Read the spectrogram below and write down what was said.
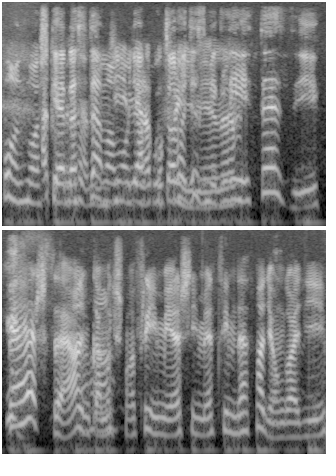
Pont most hát, kérdeztem a amúgy aputól, hogy ez még létezik. Persze, anyukám is van freemail e-mail cím, de hát nagyon gagyi.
